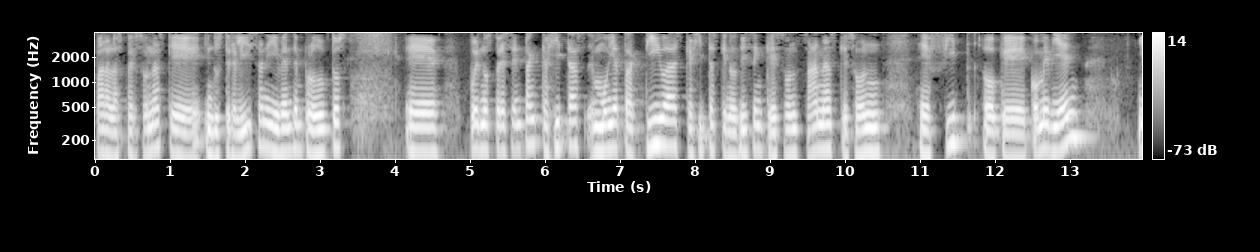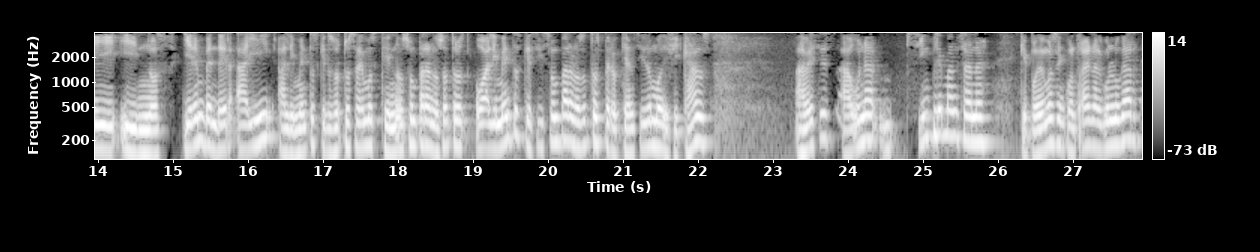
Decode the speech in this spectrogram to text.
para las personas que industrializan y venden productos eh, pues nos presentan cajitas muy atractivas, cajitas que nos dicen que son sanas, que son fit o que come bien y, nos quieren vender ahí alimentos que nosotros sabemos que no son para nosotros o alimentos que sí son para nosotros pero que han sido modificados. A veces a una simple manzana que podemos encontrar en algún lugar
